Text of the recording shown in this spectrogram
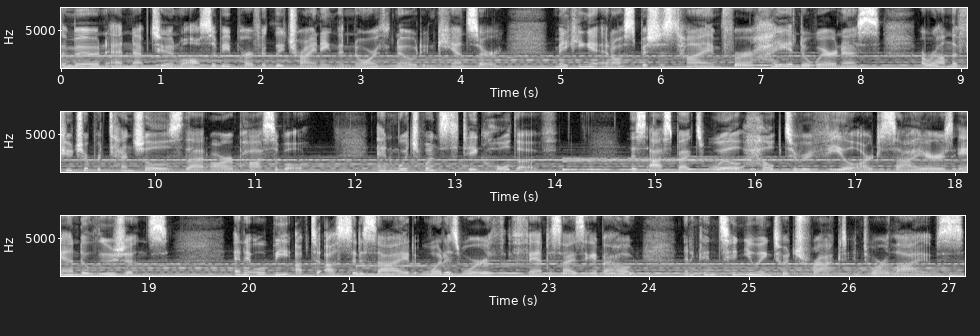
The moon and Neptune will also be perfectly trining the north node in Cancer, making it an auspicious time for heightened awareness around the future potentials that are possible and which ones to take hold of. This aspect will help to reveal our desires and illusions and it will be up to us to decide what is worth fantasizing about and continuing to attract into our lives.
